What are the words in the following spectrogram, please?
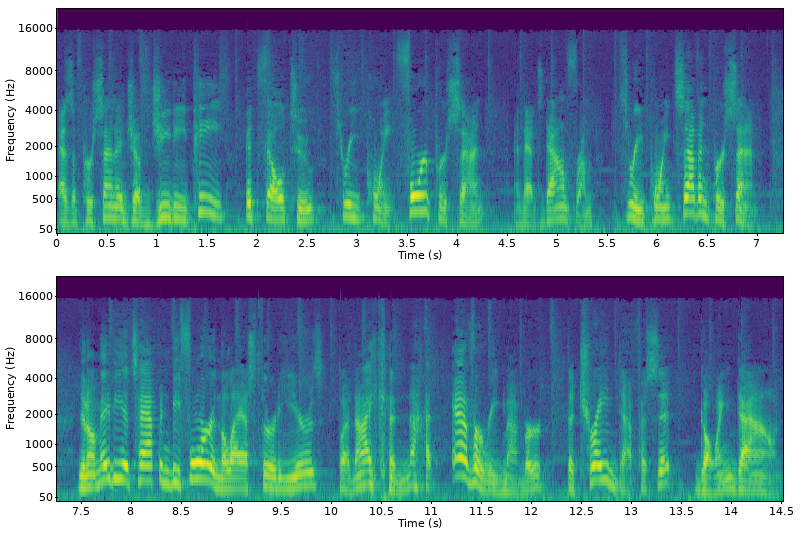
as a percentage of GDP, it fell to 3.4%, and that's down from 3.7%. You know, maybe it's happened before in the last 30 years, but I cannot ever remember the trade deficit going down.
